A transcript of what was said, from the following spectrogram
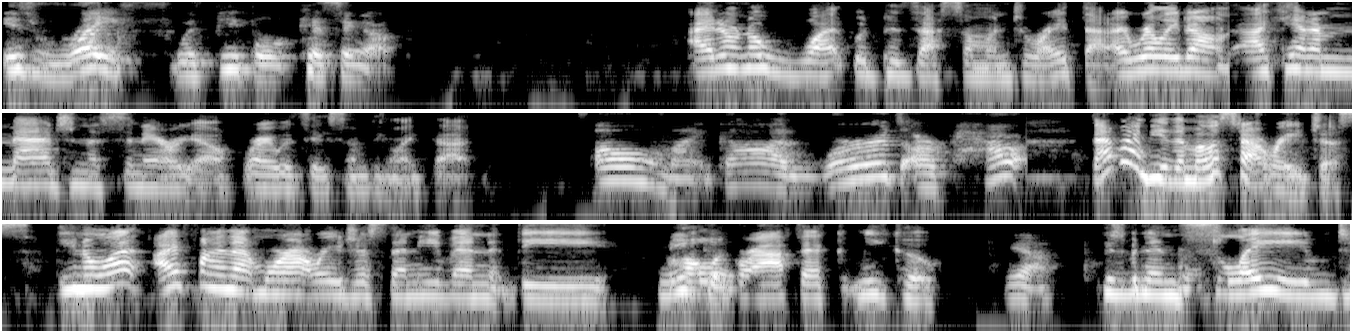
is rife with people kissing up. I don't know what would possess someone to write that. I really don't. I can't imagine a scenario where I would say something like that. Oh my God, words are power. That might be the most outrageous. You know what? I find that more outrageous than even the Miku. holographic Miku, Yeah. who's been enslaved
